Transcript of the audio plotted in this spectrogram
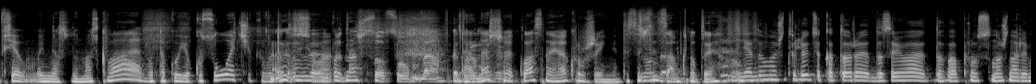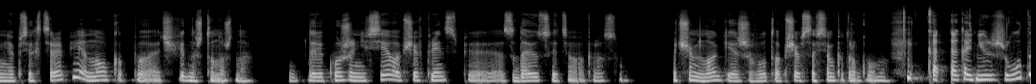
все имелся в виду Москва, вот такой ее кусочек, вот это все. Наш социум, да, Да, мы наше живем. классное окружение, достаточно Ну да. замкнутое. Я думаю, что люди, которые дозревают до вопроса, нужна ли мне психотерапия, ну, как бы очевидно, что нужна. Далеко же не все вообще, в принципе, задаются этим вопросом. Очень многие живут вообще совсем по-другому. Как, как они живут?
